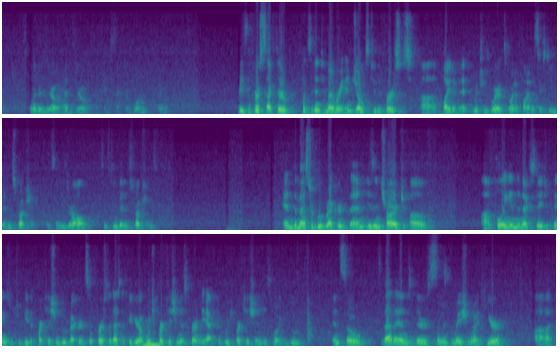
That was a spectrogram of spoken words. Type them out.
Cylinder 0, head 0. Okay, sector 1, whatever. Reads the first sector, puts it into memory, and jumps to the first uh, byte of it, which is where it's going to find a 16-bit instruction. And so these are all 16-bit instructions. And the master boot record then is in charge of uh, pulling in the next stage of things, which would be the partition boot record. So first it has to figure out which partition is currently active, which partition is going to boot. And so to that end, there's some information right here. Uh,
